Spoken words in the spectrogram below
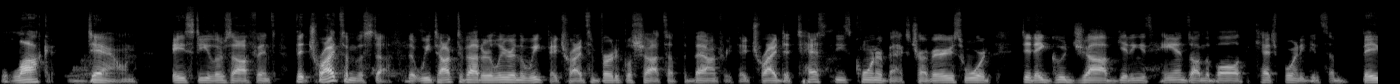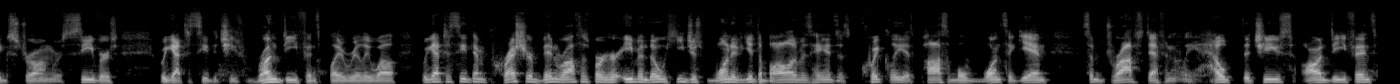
lock down a Steelers offense that tried some of the stuff that we talked about earlier in the week. They tried some vertical shots up the boundary. They tried to test these cornerbacks. Charvarius Ward did a good job getting his hands on the ball at the catch point against some big, strong receivers. We got to see the Chiefs run defense play really well. We got to see them pressure Ben Roethlisberger, even though he just wanted to get the ball out of his hands as quickly as possible once again. Some drops definitely helped the Chiefs on defense,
